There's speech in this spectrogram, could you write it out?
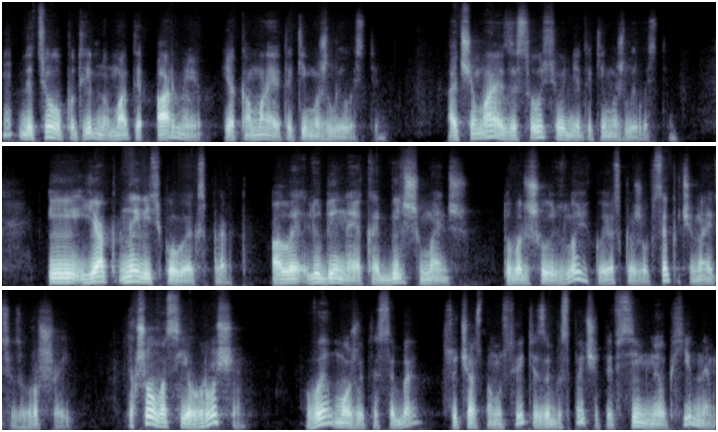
Ну, Для цього потрібно мати армію, яка має такі можливості. А чи має ЗСУ сьогодні такі можливості? І як не військовий експерт, але людина, яка більш-менш товаришує з логікою, я скажу, все починається з грошей. Якщо у вас є гроші, ви можете себе в сучасному світі забезпечити всім необхідним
